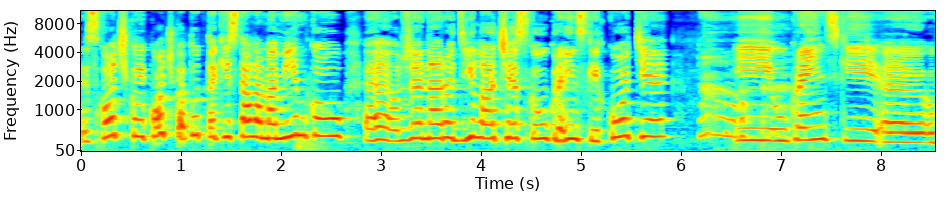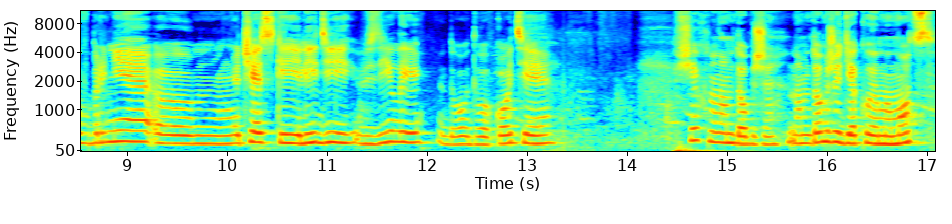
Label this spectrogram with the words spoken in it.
З кочкою, кочка тут таки стала мамінкою, е, вже народила чесько-українських коті. І українські е, вбрання е, чеські ліді взяли дво- двох коті. Všechno нам добре. Нам добре, дякуємо моc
